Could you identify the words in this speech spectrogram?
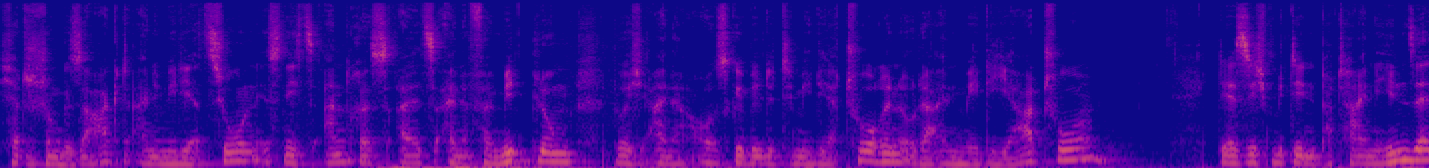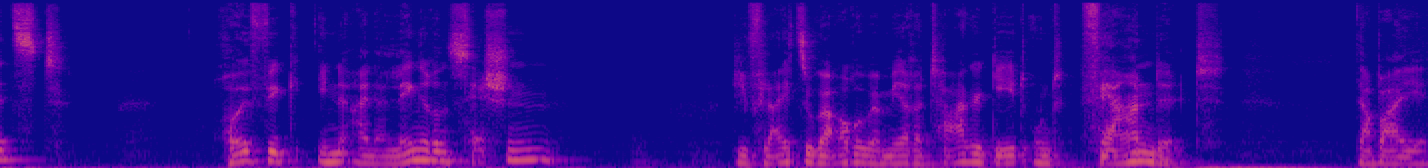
Ich hatte schon gesagt, eine Mediation ist nichts anderes als eine Vermittlung durch eine ausgebildete Mediatorin oder einen Mediator, der sich mit den Parteien hinsetzt, häufig in einer längeren Session, die vielleicht sogar auch über mehrere Tage geht und verhandelt. Dabei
